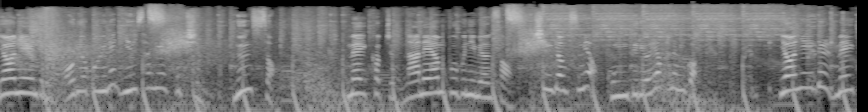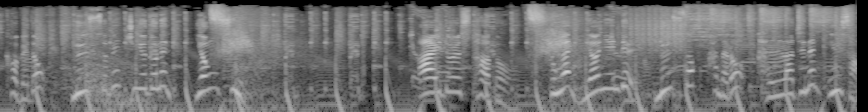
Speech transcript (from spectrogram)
연예인들의 어려 보이는 인상의 핵심 눈썹. 메이크업 중 난해한 부분이면서 신경 쓰며 공들여야 하는 것. 연예인들 메이크업에도 눈썹의 중요도는 영순위 아이돌 스타도 동안 연예인들 눈썹 하나로 달라지는 인상.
